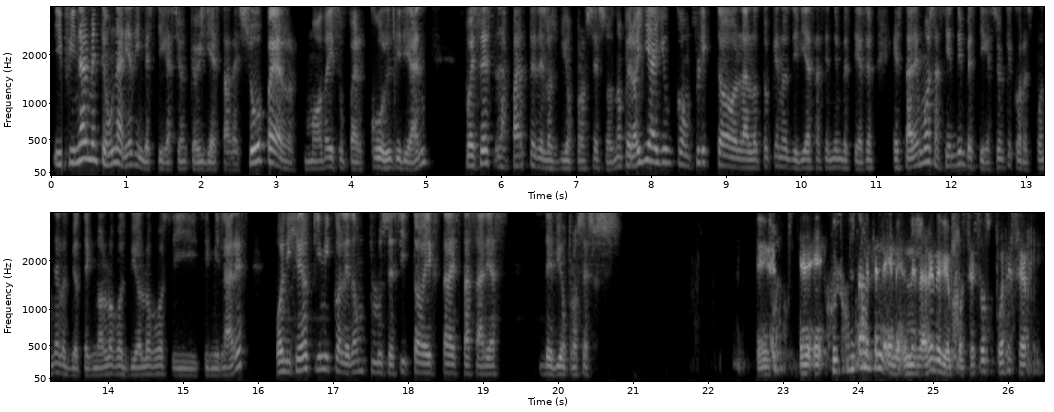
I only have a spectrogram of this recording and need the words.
Y finalmente, un área de investigación que hoy día está de súper moda y súper cool, dirían, pues es la parte de los bioprocesos, ¿no? Pero ahí hay un conflicto, Lalo, ¿tú qué nos dirías haciendo investigación? ¿Estaremos haciendo investigación que corresponde a los biotecnólogos, biólogos y similares? ¿O el ingeniero químico le da un plusecito extra a estas áreas de bioprocesos? Es, eh, justamente en, en, el área de bioprocesos puede ser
